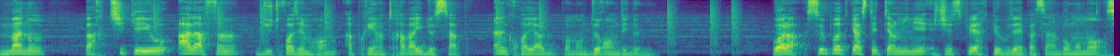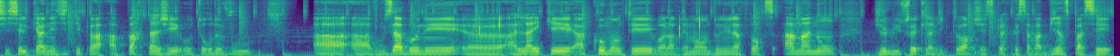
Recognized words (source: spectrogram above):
Manon par Chikeo à la fin du troisième round, après un travail de sap incroyable pendant deux rounds d'ennemis. Voilà, ce podcast est terminé. J'espère que vous avez passé un bon moment. Si c'est le cas, n'hésitez pas à partager autour de vous, à, vous abonner, euh, à liker, à commenter. Voilà, vraiment donner la force à Manon. Je lui souhaite la victoire. J'espère que ça va bien se passer.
